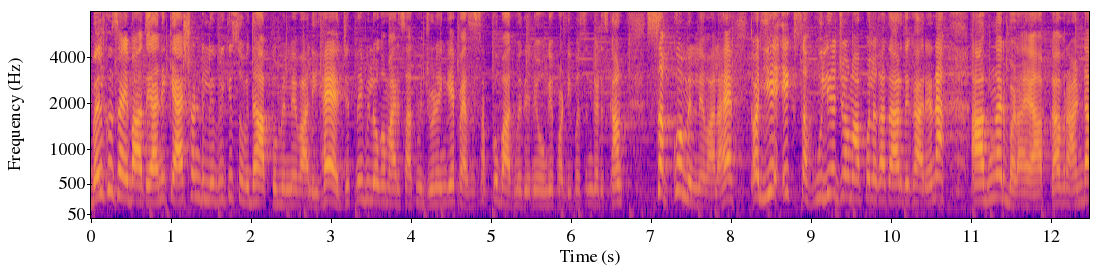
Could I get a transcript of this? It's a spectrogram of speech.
बिल्कुल सही बात है, यानी कैश ऑन डिलीवरी की सुविधा आपको मिलने वाली है। जितने भी लोग हमारे साथ में जुड़ेंगे, पैसे सबको बाद में देने होंगे 40 परसेंट का डिस्काउंट सबको मिलने वाला है। और ये एक सहूलियत जो हम आपको लगातार दिखा रहे हैं ना, आँगन है आपका वरांडा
